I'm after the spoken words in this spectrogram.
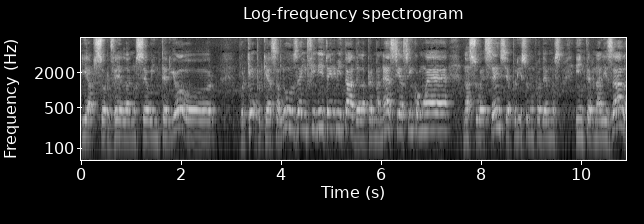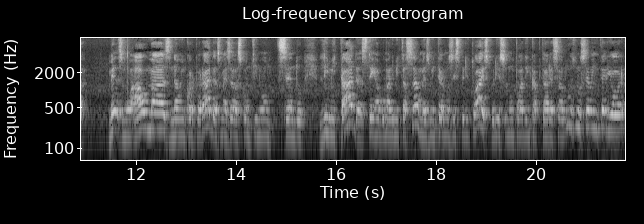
e absorvê-la no seu interior. Por quê? Porque essa luz é infinita e ilimitada, ela permanece assim como é na sua essência, por isso não podemos internalizá-la. Mesmo almas não incorporadas, mas elas continuam sendo limitadas, têm alguma limitação, mesmo em termos espirituais, por isso não podem captar essa luz no seu interior,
